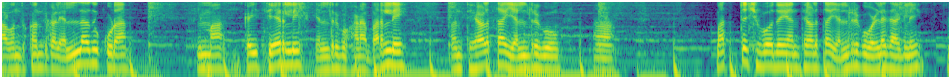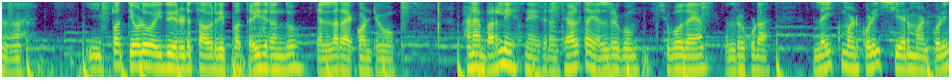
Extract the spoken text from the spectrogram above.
ಆ ಒಂದು ಕಂತುಗಳೆಲ್ಲದೂ ಕೂಡ ನಿಮ್ಮ ಕೈ ಸೇರಲಿ, ಎಲ್ರಿಗೂ ಹಣ ಬರಲಿ ಅಂತ ಹೇಳ್ತಾ ಎಲ್ರಿಗೂ ಮತ್ತೆ ಶುಭೋದಯ ಅಂತ ಹೇಳ್ತಾ ಎಲ್ರಿಗೂ ಒಳ್ಳೆಯದಾಗಲಿ ಇಪ್ಪತ್ತೇಳು ಐದು ಎರಡು ಸಾವಿರದ ಇಪ್ಪತ್ತೈದರಂದು ಎಲ್ಲರ ಅಕೌಂಟಿಗೂ ಹಣ ಬರಲಿ ಸ್ನೇಹಿತರು ಅಂತ ಹೇಳ್ತಾ ಎಲ್ರಿಗೂ ಶುಭೋದಯ. ಎಲ್ಲರೂ ಕೂಡ ಲೈಕ್ ಮಾಡ್ಕೊಳ್ಳಿ ಶೇರ್ ಮಾಡ್ಕೊಳ್ಳಿ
